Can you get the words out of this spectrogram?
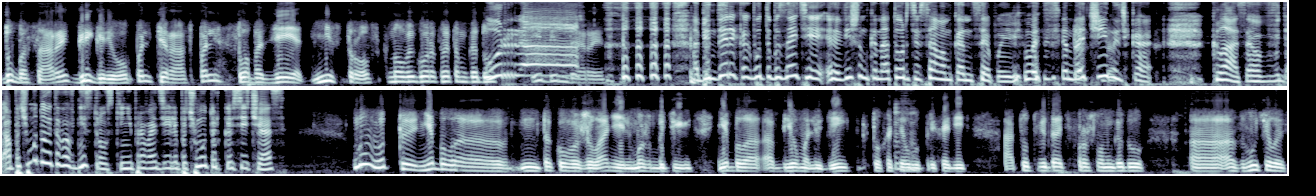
Дубасары, Григориополь, Тирасполь, Слободея, Днестровск, новый город в этом году. Ура! И Бендеры. А Бендеры как будто бы, знаете, э, вишенка на торте в самом конце появилась. Начиночка. Класс. А, а почему до этого в Днестровске не проводили? Почему только сейчас? Ну вот э, не было такого желания, или может быть и не было объема людей, кто хотел Мгм. бы приходить. А тут, видать, в прошлом году а, озвучилось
